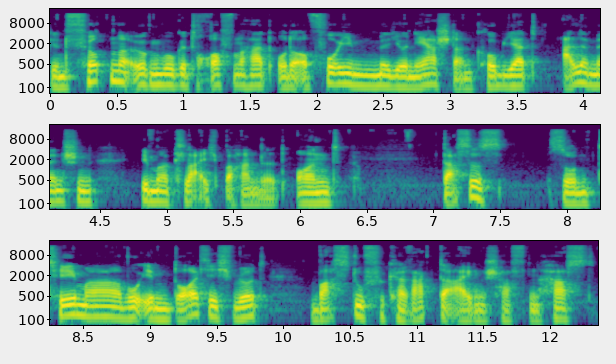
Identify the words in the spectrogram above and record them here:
den Viertner irgendwo getroffen hat oder ob vor ihm ein Millionär stand. Kobe hat alle Menschen immer gleich behandelt. Und das ist so ein Thema, wo eben deutlich wird, was du für Charaktereigenschaften hast.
